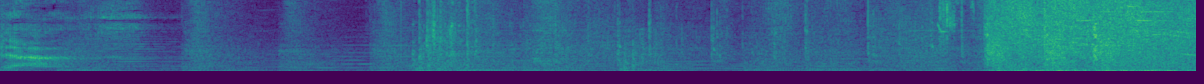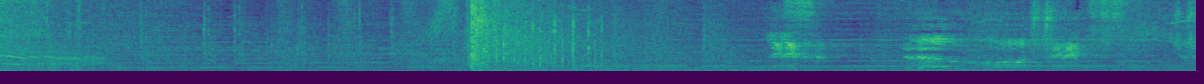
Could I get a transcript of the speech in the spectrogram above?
does. Listen, no more tricks.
